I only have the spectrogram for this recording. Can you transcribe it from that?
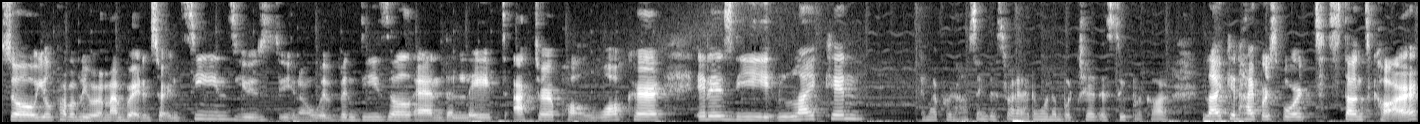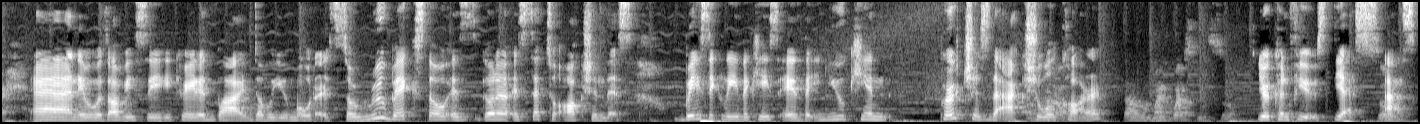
So you'll probably remember it in certain scenes used, you know, with Vin Diesel and the late actor Paul Walker. It is the Lykan. Am I pronouncing this right? I don't want to butcher the supercar. Lykan Hypersport stunt car, and it was obviously created by W Motors. So Rubix though is gonna is set to auction this. Basically, the case is that you can purchase the actual Okay. car. That was my question. So You're confused. Yes, So- ask.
